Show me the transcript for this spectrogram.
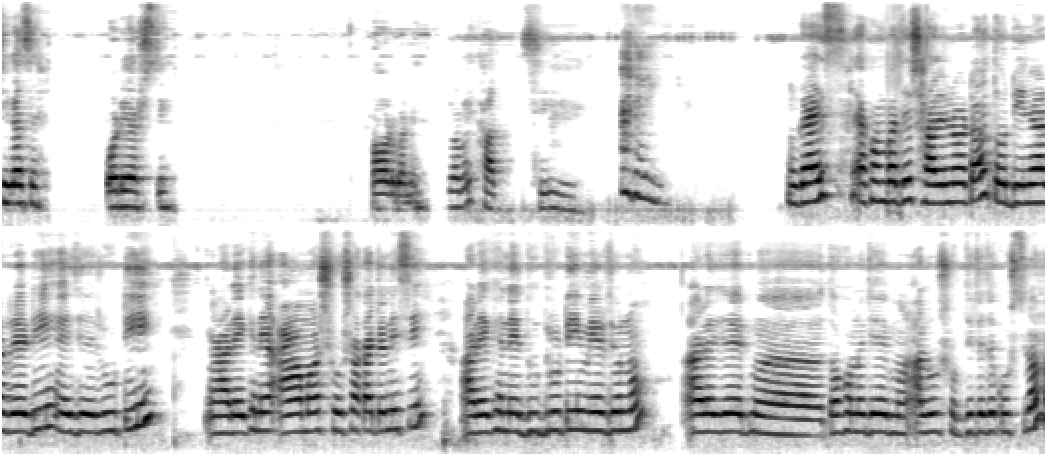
ঠিক আছে পরে আসছি। খাওয়ার বানাই। কীভাবে খাচ্ছি? গাইস এখন বাজে সাড়ে নটা তো ডিনার রেডি এই যে রুটি। আর এখানে আম আর শসা কাটে নিছি। আর এখানে দুধ রুটি মেয়ের জন্য। আর এই যে তখন ওই যে আলুর সবজিটা যে করছিলাম,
